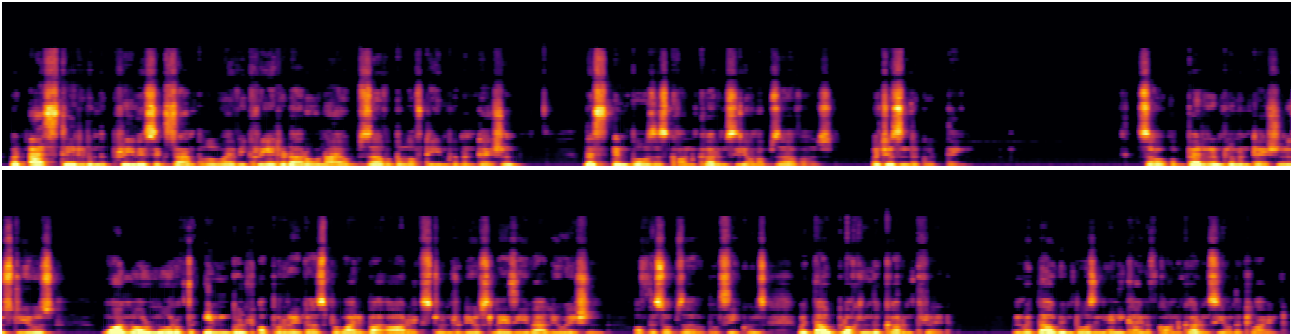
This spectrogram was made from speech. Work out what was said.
But as stated in the previous example where we created our own iObservable of T implementation, this imposes concurrency on observers, which isn't a good thing. So a better implementation is to use one or more of the inbuilt operators provided by RX to introduce lazy evaluation of this observable sequence without blocking the current thread and without imposing any kind of concurrency on the client.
